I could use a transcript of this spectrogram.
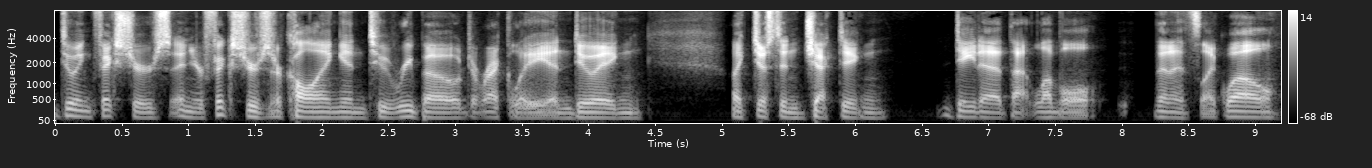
doing fixtures, and your fixtures are calling into repo directly and doing like just injecting data at that level. Then it's like, well,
